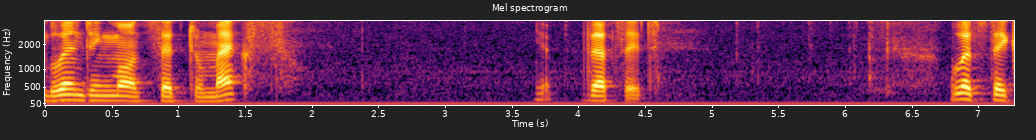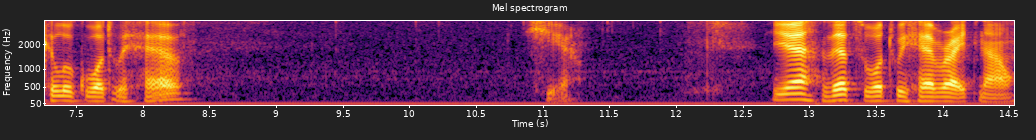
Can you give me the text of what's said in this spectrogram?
blending mode set to max. Yep that's it. Let's take a look what we have here. Yeah that's what we have right now.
